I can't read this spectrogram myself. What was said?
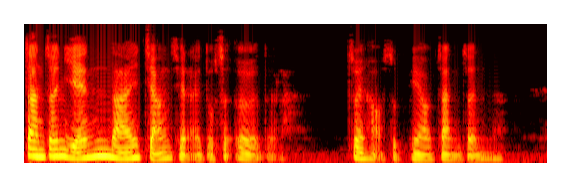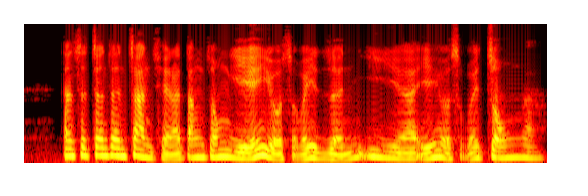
战争原来讲起来都是恶的啦。”最好是不要战争了，但是真正站起来当中，也有所谓仁义啊，也有所谓忠啊，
